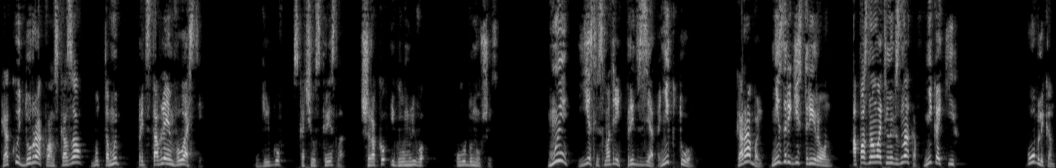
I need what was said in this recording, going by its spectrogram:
«Какой дурак вам сказал, будто мы представляем власти?» Гильгоф вскочил с кресла, широко и глумливо улыбнувшись. «Мы, если смотреть предвзято, никто. Корабль не зарегистрирован, опознавательных знаков никаких. Обликом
